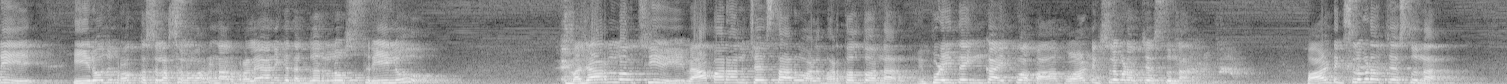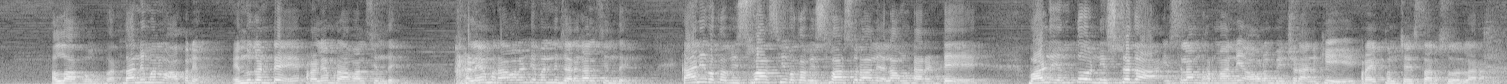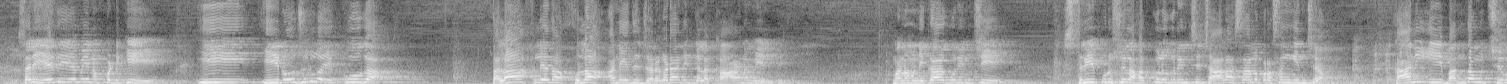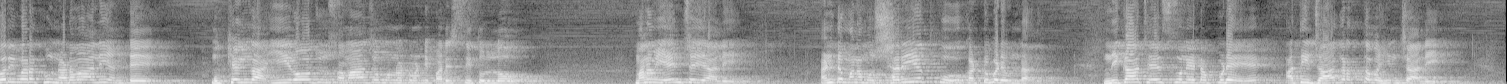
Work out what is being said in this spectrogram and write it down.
మరి ఈరోజు ప్రవక్త సులసల వారు అన్నారు ప్రళయానికి దగ్గరలో స్త్రీలు బజార్లో వచ్చి వ్యాపారాలు చేస్తారు వాళ్ళ భర్తలతో అన్నారు. ఇప్పుడైతే ఇంకా ఎక్కువ పా పాలిటిక్స్లో కూడా వచ్చేస్తున్నారు. పాలిటిక్స్లో కూడా వచ్చేస్తున్నారు. అల్లాహు అక్బర్. దాన్ని మనం ఆపలేం. ఎందుకంటే ప్రళయం రావాల్సిందే. ప్రళయం రావాలంటే ఇవన్నీ జరగాల్సిందే. కానీ ఒక విశ్వాసి ఒక విశ్వాసురాలు ఎలా ఉంటారంటే వాళ్ళు ఎంతో నిష్టగా ఇస్లాం ధర్మాన్ని అవలంబించడానికి ప్రయత్నం చేస్తారు సోదరులారా. సరే ఏది ఏమైనప్పటికీ ఈ ఈ రోజుల్లో ఎక్కువగా తలాహ్ లేదా హులా అనేది జరగడానికి గల కారణం ఏంటి? మనం నికా గురించి స్త్రీ పురుషుల హక్కుల గురించి చాలాసార్లు ప్రసంగించాం. కానీ ఈ బంధం చివరి వరకు నడవాలి అంటే ముఖ్యంగా ఈరోజు సమాజం ఉన్నటువంటి పరిస్థితుల్లో మనం ఏం చేయాలి? అంటే మనము షరియత్కు కట్టుబడి ఉండాలి. నికా చేసుకునేటప్పుడే అతి జాగ్రత్త వహించాలి.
